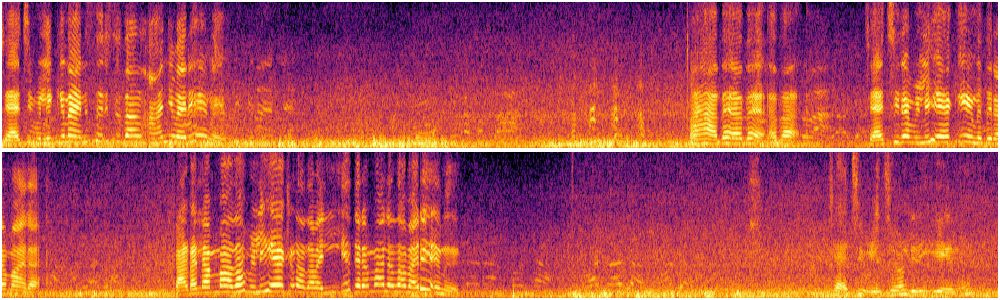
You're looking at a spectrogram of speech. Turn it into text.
ചേച്ചി വിളിക്കണ അനുസരിച്ച് ആഞ്ഞ് വരേണ്. ആ അതെ അതെ അതാ. ചേച്ചിയുടെ വിളി തിരമാല. കടലമ്മ അതാ വിളി കേക്കണ അതാ വലിയ തിരമാല അതാ വരേണ്. ചേച്ചി വിളിച്ചുകൊണ്ടിരിക്കുകയാണ്.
